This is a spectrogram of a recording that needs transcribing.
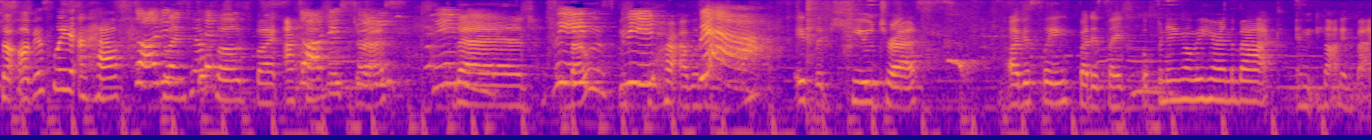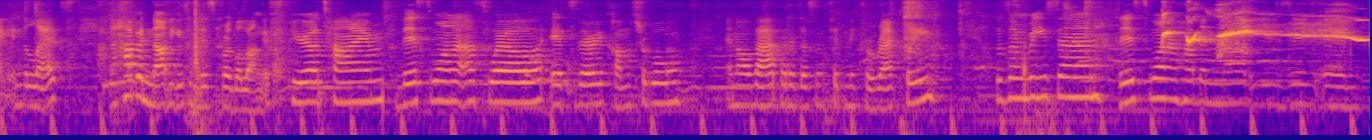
So obviously I have plenty of clothes, but I have this dress that that was before I was. It's a cute dress, obviously, but it's like opening over here in the back and not in the back, in the legs. I have been not using this for the longest period of time. This one as well, it's very comfortable and all that, but it doesn't fit me correctly for some reason. This one I have been not using in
